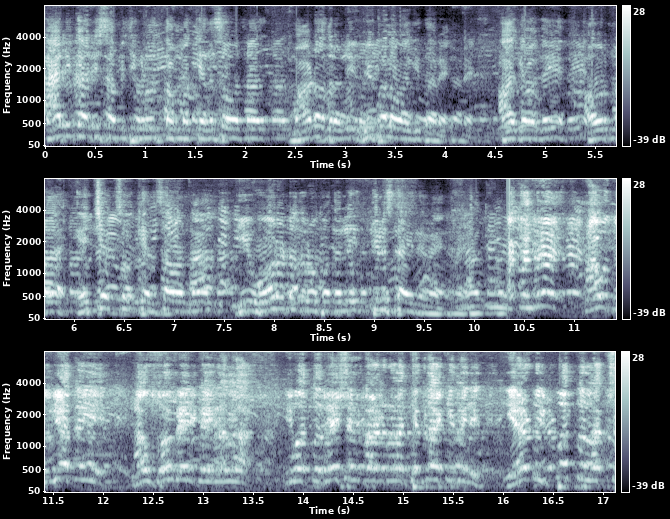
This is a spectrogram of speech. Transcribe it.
ಕಾರ್ಯಕಾರಿ ಸಮಿತಿಗಳು ತಮ್ಮ ಕೆಲಸವನ್ನ ಮಾಡೋದ್ರಲ್ಲಿ ವಿಫಲವಾಗಿದ್ದಾರೆ. ಹಾಗಾಗಿ ಅವ್ರನ್ನ ಎಚ್ಚರಿಸೋ ಕೆಲಸವನ್ನ ಈ ಹೋರಾಟದ ರೂಪದಲ್ಲಿ ತಿಳಿಸ್ತಾ ಇದ್ದೇವೆ. ಯಾಕಂದ್ರೆ ನಾವು ದುನಿಯಾ ಕೈ ನಾವು ಸೋಂಬೇರಿ ಕೈಗಲ್ಲ ಇವತ್ತು ರೇಷನ್ ಕಾರ್ಡ್ಗಳನ್ನ ತೆಗೆದಾಕಿದ್ದೀರಿ ಎರಡು ಇಪ್ಪತ್ತು ಲಕ್ಷ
